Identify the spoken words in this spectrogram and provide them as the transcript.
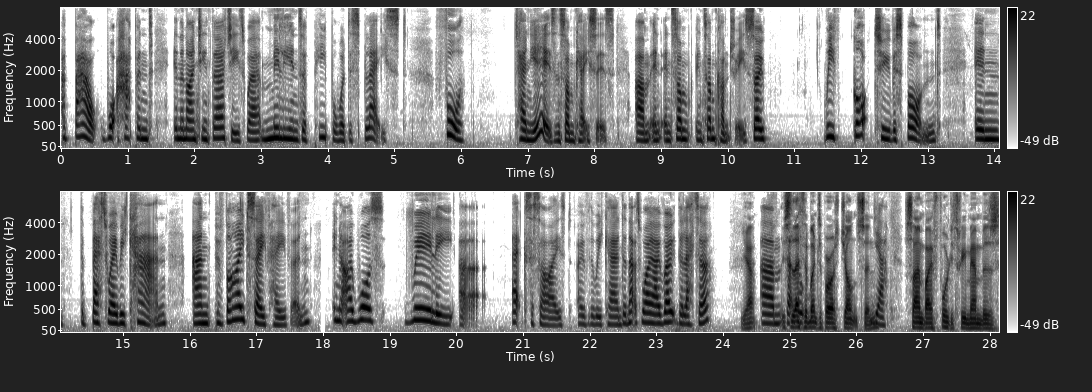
about what happened in the 1930s where millions of people were displaced for 10 years in some cases, um, in, in, some, in some countries. So we've got to respond in the best way we can and provide safe haven. You know, I was really uh, exercised over the weekend, and that's why I wrote the letter. Yeah. Um, this letter the- went to Boris Johnson. Yeah. Signed by 43 members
